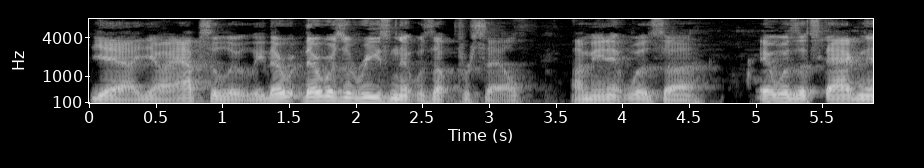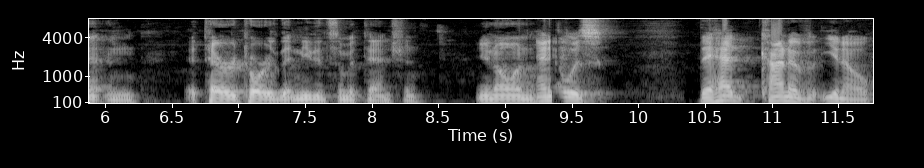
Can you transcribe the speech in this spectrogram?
Yeah, yeah, absolutely. There there was a reason it was up for sale. I mean, it was uh it was a stagnant and a territory that needed some attention. You know, and and it was they had kind of, you know,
